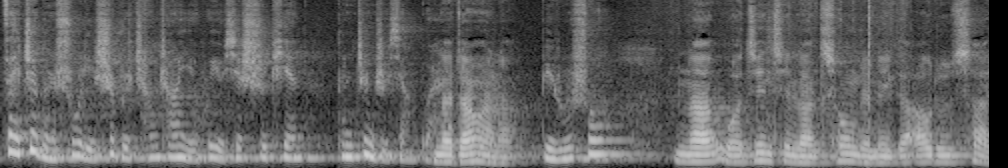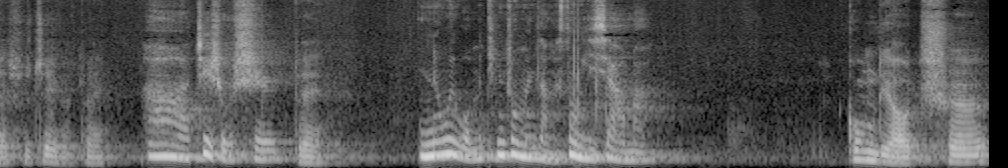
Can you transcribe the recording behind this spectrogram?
在这本书里，是不是常常也会有些诗篇跟政治相关？那当然了。比如说那我今天朗诵的那个《奥德赛》是这个，对啊，这首诗，对。你能为我们听众们朗诵一下吗？公交车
